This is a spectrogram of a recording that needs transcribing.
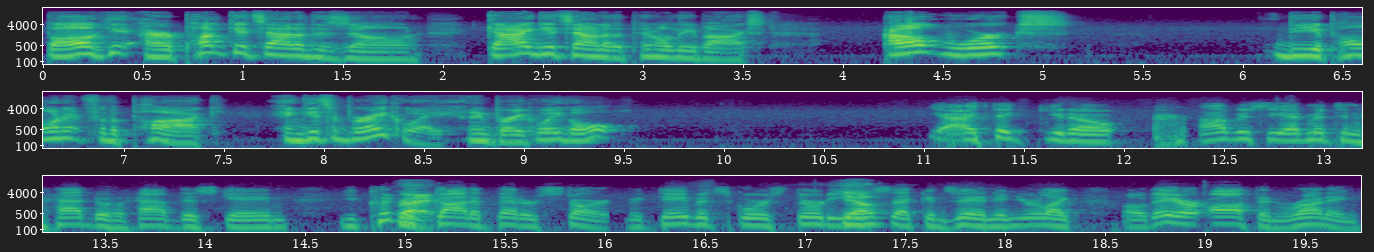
Ball get or puck gets out of the zone, guy gets out of the penalty box, outworks the opponent for the puck and gets a breakaway and a breakaway goal. Yeah, I think you know. Obviously, Edmonton had to have this game. You couldn't Right. have got a better start. McDavid scores 38 Yep. seconds in, and you're like, "Oh, they are off and running,"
